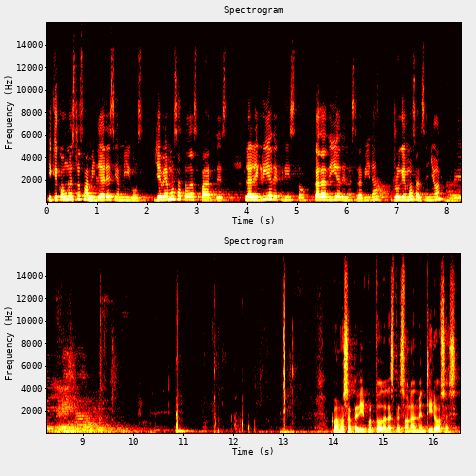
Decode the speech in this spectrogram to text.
y que con nuestros familiares y amigos llevemos a todas partes la alegría de Cristo cada día de nuestra vida. Roguemos al Señor. Vamos a pedir por todas las personas mentirosas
